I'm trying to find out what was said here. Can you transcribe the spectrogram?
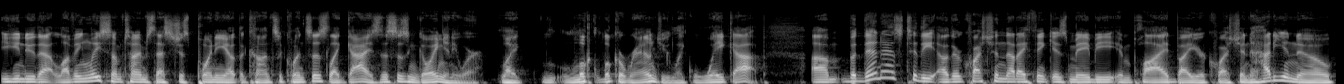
you can do that lovingly. Sometimes that's just pointing out the consequences. Like, guys, this isn't going anywhere. Like, look look around you. Like, wake up. Um, but then, as to the other question that I think is maybe implied by your question, how do you know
